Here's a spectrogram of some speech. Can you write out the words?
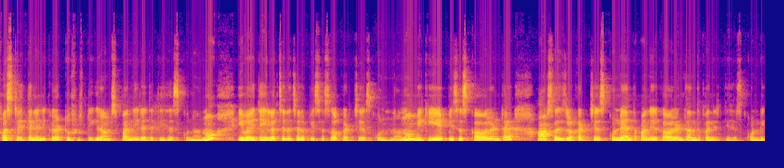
ఫస్ట్ అయితే నేను ఇక్కడ టూ ఫిఫ్టీ గ్రామ్స్ పన్నీర్ అయితే తీసేసుకున్నాను. ఇవైతే ఇలా చిన్న చిన్న పీసెస్గా కట్ చేసుకుంటున్నాను. మీకు ఏ పీసెస్ కావాలంటే ఆ సైజులో కట్ చేసుకోండి. ఎంత పన్నీర్ కావాలంటే అంత పన్నీర్ తీసేసుకోండి.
